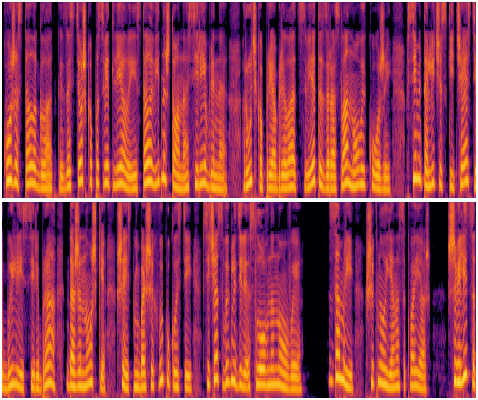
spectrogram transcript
Кожа стала гладкой, застежка посветлела, и стало видно, что она серебряная. Ручка приобрела цвет и заросла новой кожей. Все металлические части были из серебра, даже ножки, шесть небольших выпуклостей, сейчас выглядели словно новые. «Замри!» — шикнула я на саквояж. «Шевелиться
